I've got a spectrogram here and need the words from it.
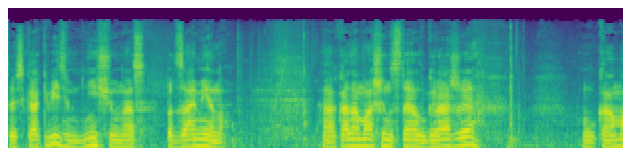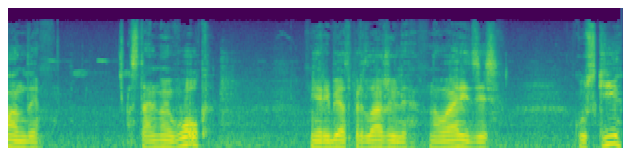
То есть, как видим, днище у нас под замену. А когда машина стояла в гараже у команды Стальной Волк, мне ребят предложили наварить здесь куски,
